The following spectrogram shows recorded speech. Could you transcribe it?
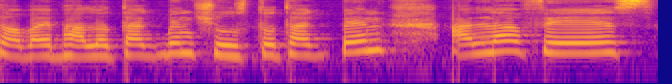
সবাই ভালো থাকবেন, সুস্থ থাকবেন। আল্লাহ হাফেজ।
